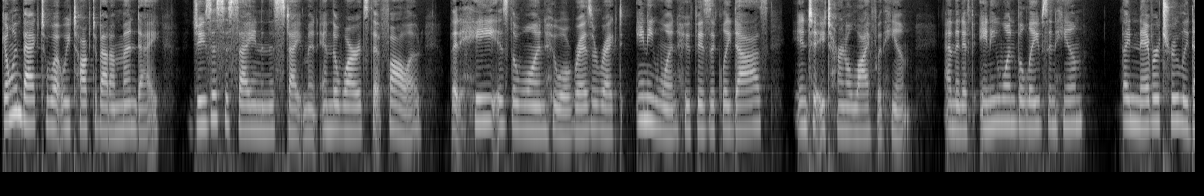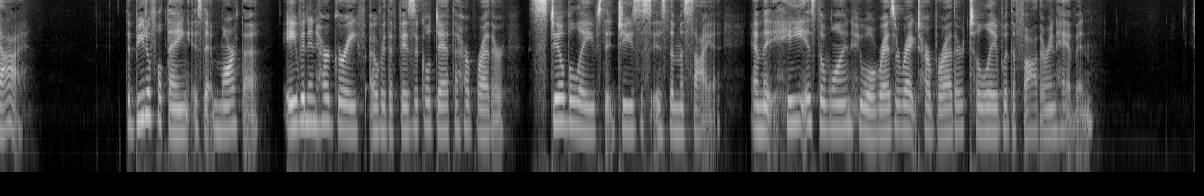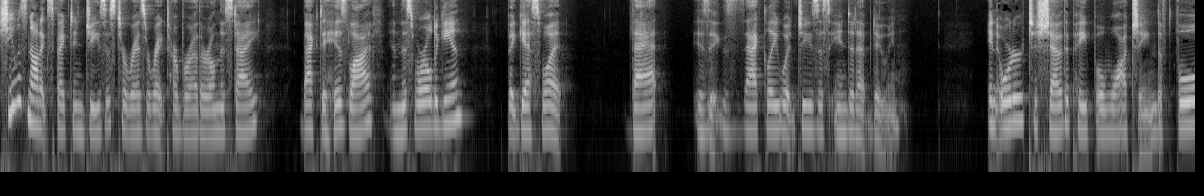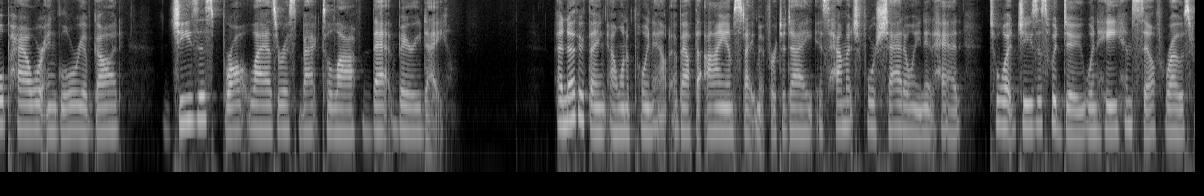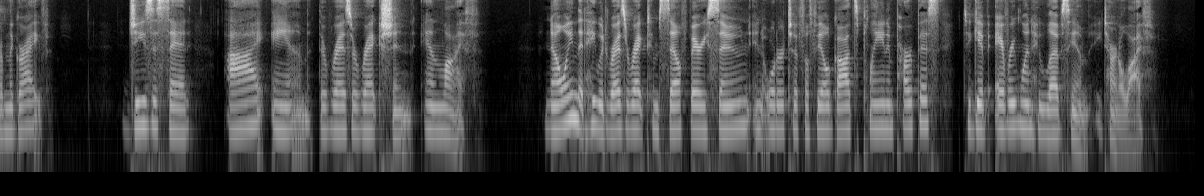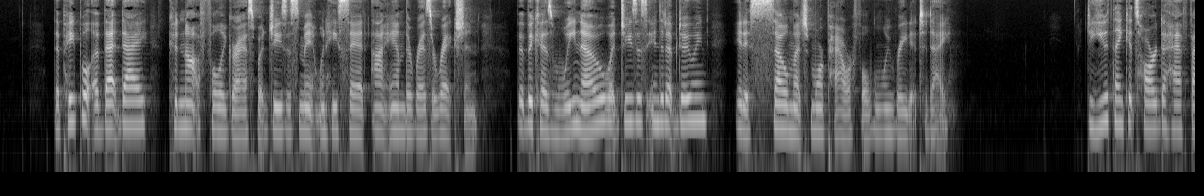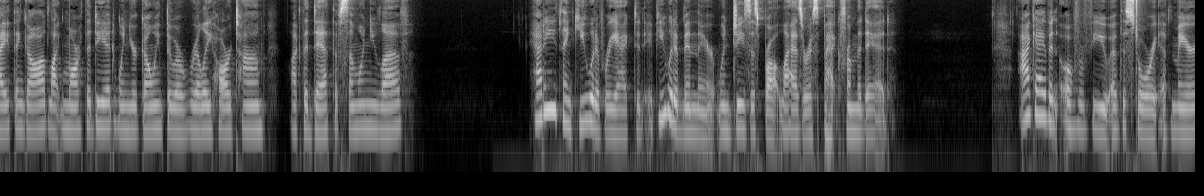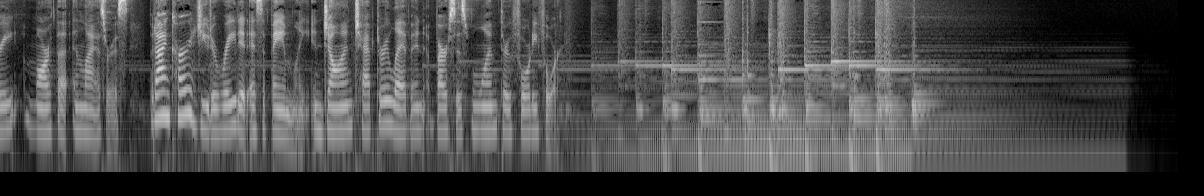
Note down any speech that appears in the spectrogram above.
Going back to what we talked about on Monday, Jesus is saying in this statement and the words that followed that he is the one who will resurrect anyone who physically dies into eternal life with him, and that if anyone believes in him, they never truly die. The beautiful thing is that Martha, even in her grief over the physical death of her brother, still believes that Jesus is the Messiah and that he is the one who will resurrect her brother to live with the Father in heaven. She was not expecting Jesus to resurrect her brother on this day, back to his life in this world again. But guess what? That is exactly what Jesus ended up doing. In order to show the people watching the full power and glory of God, Jesus brought Lazarus back to life that very day. Another thing I want to point out about the I am statement for today is how much foreshadowing it had to what Jesus would do when he himself rose from the grave. Jesus said, I am the resurrection and life. Knowing that he would resurrect himself very soon in order to fulfill God's plan and purpose to give everyone who loves him eternal life. The people of that day could not fully grasp what Jesus meant when he said, I am the resurrection. But because we know what Jesus ended up doing, it is so much more powerful when we read it today. Do you think it's hard to have faith in God like Martha did when you're going through a really hard time, like the death of someone you love? How do you think you would have reacted if you would have been there when Jesus brought Lazarus back from the dead? I gave an overview of the story of Mary, Martha, and Lazarus, but I encourage you to read it as a family in John chapter 11, verses 1 through 44.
